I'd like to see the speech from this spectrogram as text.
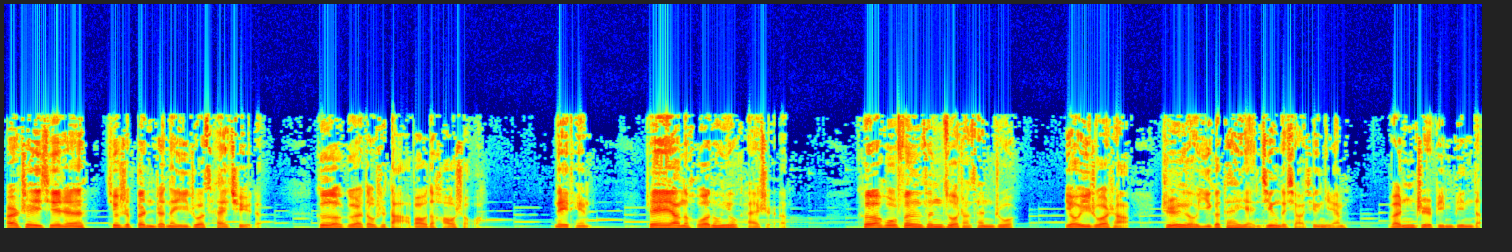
而这些人就是奔着那一桌菜去的，个个都是打包的好手啊。那天，这样的活动又开始了，客户纷纷坐上餐桌，有一桌上。只有一个戴眼镜的小青年，文质彬彬的，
